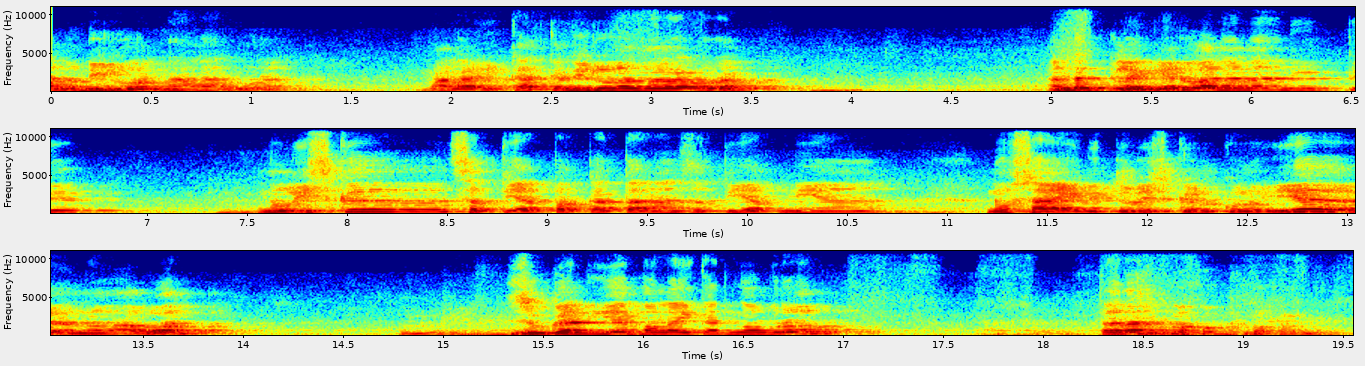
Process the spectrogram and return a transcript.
anu di luar nalar orang. Malaikat kan di luar nalar orang. Anda kelengnya dua anak gitu. Nuliskan setiap perkataan, setiap niat. Nu saya dituliskan kuno iya, nu awan. Sugan iya malaikat ngobrol. Tara ngobrol.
